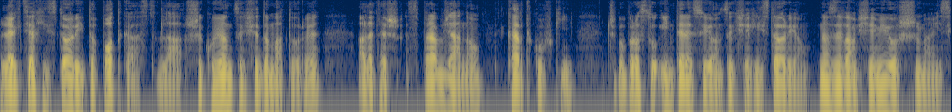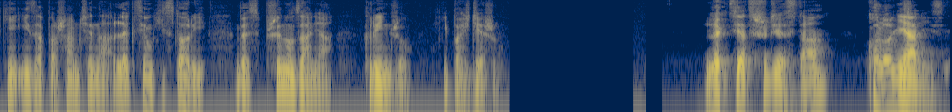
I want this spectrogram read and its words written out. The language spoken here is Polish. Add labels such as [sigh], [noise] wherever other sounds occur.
Lekcja historii to podcast dla szykujących się do matury, ale też sprawdzianu, kartkówki czy po prostu interesujących się historią. Nazywam się Miłosz Szymański i zapraszam Cię na lekcję historii bez przynudzania, cringe'u i paździerzu. Lekcja 30. Kolonializm.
